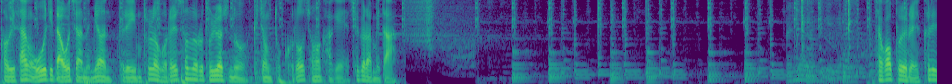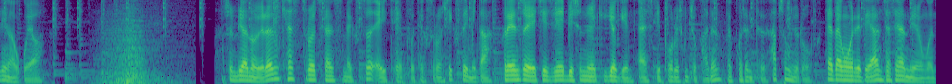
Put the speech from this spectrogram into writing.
더 이상 오일이 나오지 않으면 drain 플러그를 손으로 돌려준 후 규정 토크로 정확하게 체결합니다. 작업 부위를 클리닝하고요. 준비한 오일은 Castrol Transmax ATF Dexron 6입니다. 그랜저 HG의 미션유 규격인 SP4를 충족하는 100% 합성유로 해당 오일에 대한 자세한 내용은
